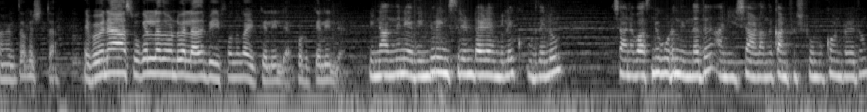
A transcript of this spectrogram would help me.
അങ്ങനത്തെ ഒക്കെ ഇഷ്ടമാണ് ഇപ്പൊ പിന്നെ അസുഖമുള്ളത് കൊണ്ട് വല്ലാതെ ബീഫൊന്നും കഴിക്കലില്ല കൊടുക്കലില്ല. പിന്നെ അന്ന് നെവിന്റെ ഒരു ഇൻസിഡന്റ് ആയ ടൈമിൽ കൂടുതലും ഷാനവാസിന്റെ കൂടെ നിന്നത് അനീഷാണ്. അന്ന് കൺഫ്യൂഷൻ റൂമിൽ കൊണ്ടുപോയതും.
